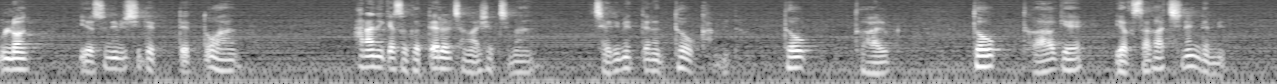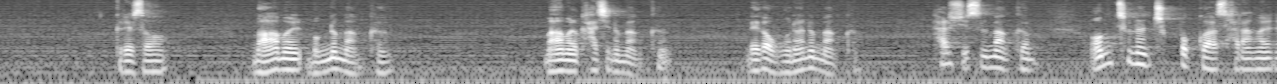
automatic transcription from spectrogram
물론 예수님 시대 때 또한 하나님께서 그 때를 정하셨지만 재림의 때는 더욱 합니다. 더욱 더할 더욱 더하게 역사가 진행됩니다. 그래서 마음을 먹는 만큼 마음을 가지는 만큼 내가 원하는 만큼 할 수 있을 만큼 엄청난 축복과 사랑을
